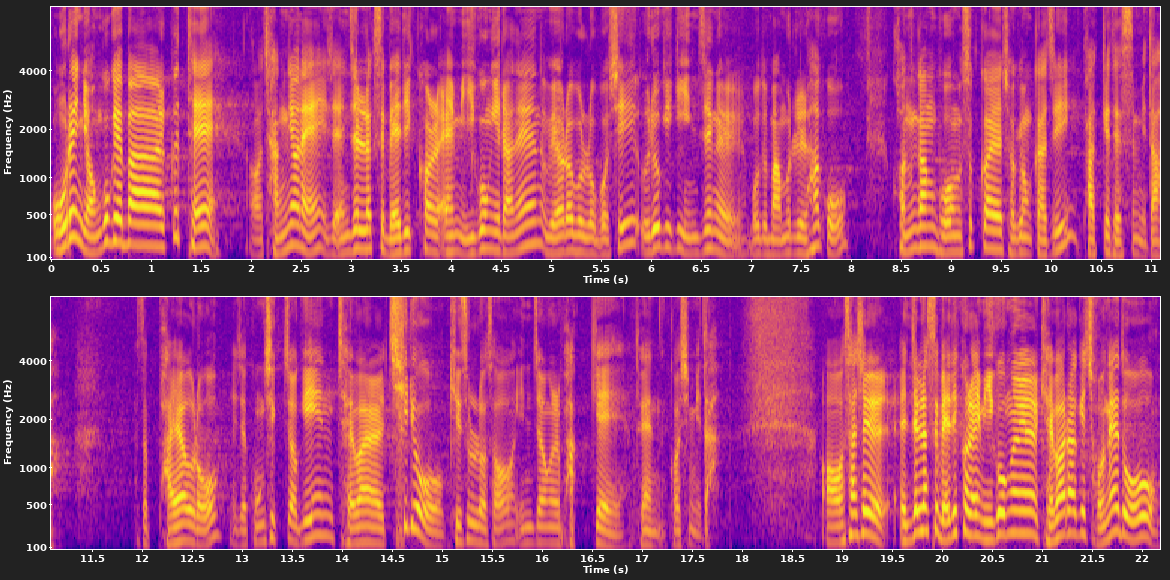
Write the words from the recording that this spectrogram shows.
오랜 연구 개발 끝에 어, 작년에 이제 엔젤렉스 메디컬 M20이라는 웨어러블 로봇이 의료기기 인증을 모두 마무리를 하고 건강보험 수가의 적용까지 받게 됐습니다. 그래서 바이오로 이제 공식적인 재활 치료 기술로서 인정을 받게 된 것입니다. 어, 사실 엔젤러스 메디컬 M20을 개발하기 전에도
